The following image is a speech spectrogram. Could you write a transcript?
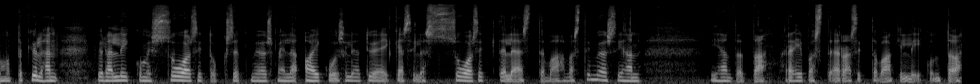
mutta kyllähän, kyllähän liikkumissuositukset myös meille aikuisille ja työikäisille suosittelee sitten vahvasti myös ihan, ihan tota reipasta ja rasittavaakin liikuntaa.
